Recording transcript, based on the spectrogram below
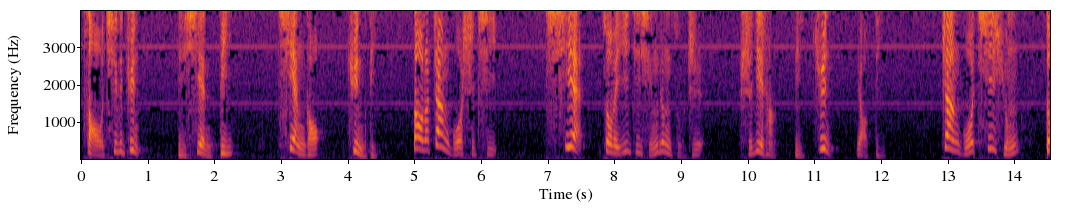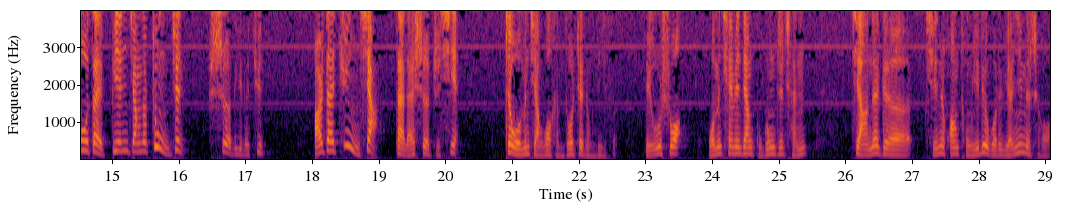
早期的郡比县低，县高，郡低。到了战国时期。县作为一级行政组织，实际上比郡要低。战国七雄都在边疆的重镇设立了郡，而在郡下再来设置县。这我们讲过很多这种例子，比如说我们前面讲古宫之臣，讲那个秦始皇统一六国的原因的时候，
